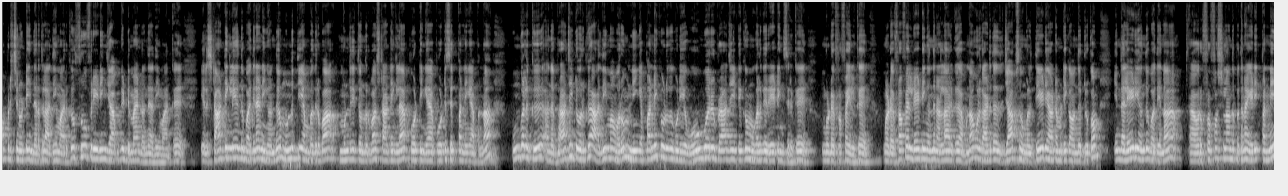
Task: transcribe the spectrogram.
ஆப்பர்ச்சுனிட்டி இந்த இடத்துல அதிகமாக இருக்குது ப்ரூஃப் ரீடிங் ஜாப்புக்கு டிமாண்ட் வந்து அதிகமாக இருக்குது இதில் ஸ்டார்டிங்லேயே வந்து பார்த்தீங்கன்னா நீங்கள் வந்து முந்நூற்றி ஐம்பது ரூபா முந்நூற்றி தொண்ணூறுரூபா ஸ்டார்டிங்கில் போட்டிங்க போட்டு செட் பண்ணிங்க அப்படின்னா உங்களுக்கு அந்த ப்ராஜெக்ட் ஒர்க்கு அதிகமாக வரும். நீங்கள் பண்ணி கொடுக்கக்கூடிய ஒவ்வொரு ப்ராஜெக்ட்டுக்கும் உங்களுக்கு ரேட்டிங்ஸ் இருக்குது உங்களுடைய ப்ரொஃபைலுக்கு உங்களுடைய ப்ரொஃபைல் ரேட்டிங் வந்து நல்லா இருக்குது அப்படின்னா உங்களுக்கு அடுத்தது ஜாப்ஸ் உங்களை தேடி ஆட்டோமேட்டிக்காக வந்துட்டுருக்கும் இந்த லேடி வந்து பார்த்தீங்கன்னா ஒரு ப்ரொஃபஷனலாக வந்து பார்த்தீங்கன்னா எடிட் பண்ணி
